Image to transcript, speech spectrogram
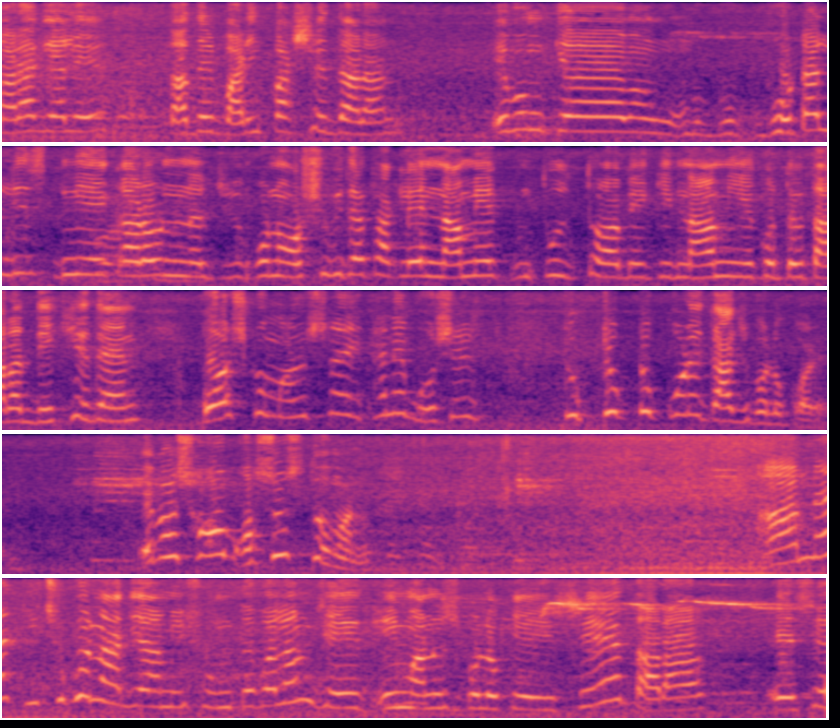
মারা গেলে তাদের বাড়ির পাশে দাঁড়ান এবং ভোটার লিস্ট নিয়ে কারণ কোনো অসুবিধা থাকলে নামে তুলতে হবে কি নাম ইয়ে করতে হবে, তারা দেখে দেন। বয়স্ক মানুষরা এখানে বসে টুকটুক টুক করে কাজগুলো করেন এবং সব অসুস্থ মানুষ। আমরা কিছুক্ষণ আগে আমি শুনতে পেলাম যে এই মানুষগুলোকে এসে তারা এসে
